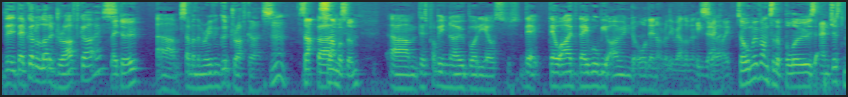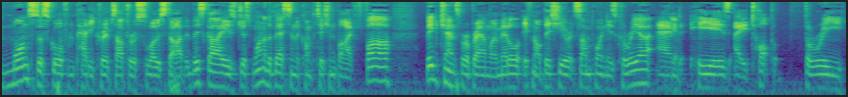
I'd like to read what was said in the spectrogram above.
they, they've got a lot of draft guys. they do. Um, some of them are even good draft guys. So, But- some of them. Um, there's probably nobody else. They they'll either they will be owned or they're not really relevant. Exactly. So, So we'll move on to the Blues and just monster score from Paddy Cripps after a slow start. This guy is just one of the best in the competition by far. Big chance for a Brownlow medal, if not this year, at some point in his career, and Yep. he is a top three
